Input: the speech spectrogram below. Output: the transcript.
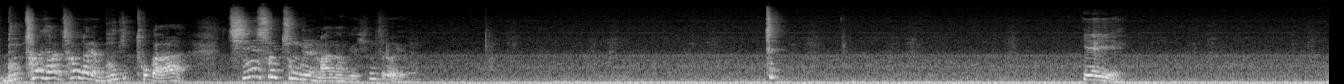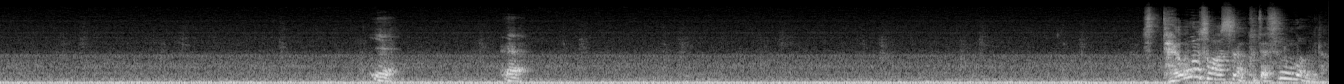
무, 천상 천간의 무기토가 진술충리를 만나는 게 힘들어요. 예 예. 예. 예. 대원서 왔으면 그때 쓰는 겁니다.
